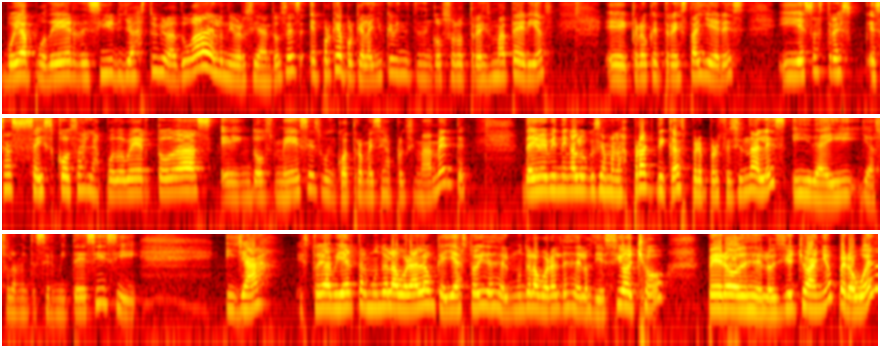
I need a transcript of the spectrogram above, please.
voy a poder decir, ya estoy graduada de la universidad. Entonces, eh, ¿por qué? Porque el año que viene tengo solo tres materias, eh, creo que tres talleres, y esas tres, esas seis cosas las puedo ver todas en dos meses o en cuatro meses aproximadamente. De ahí me vienen algo que se llaman las prácticas preprofesionales, y de ahí ya solamente hacer mi tesis y, y ya, estoy abierta al mundo laboral, aunque ya estoy desde el mundo laboral desde los 18, pero desde los 18 años, pero bueno,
